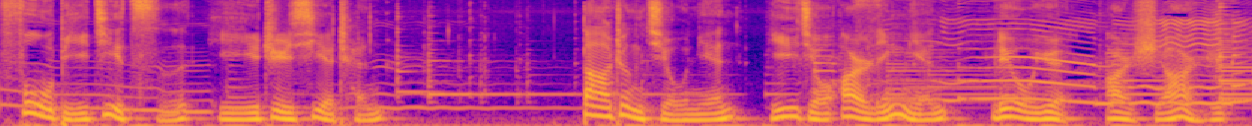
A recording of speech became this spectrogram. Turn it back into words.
附笔记此，以致谢忱。大正九年（一九二零年）六月二十二日。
